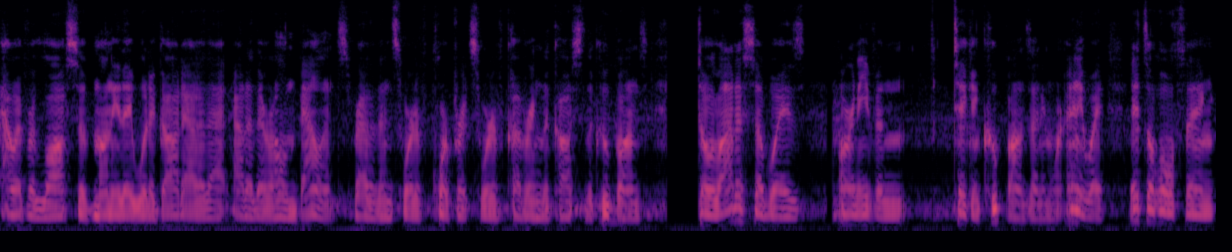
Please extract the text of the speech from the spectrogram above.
however loss of money they would have got out of that out of their own balance, rather than sort of corporate sort of covering the cost of the coupons. So a lot of Subways aren't even taking coupons anymore. Anyway, it's a whole thing.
